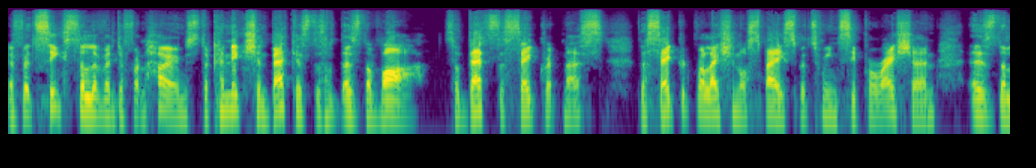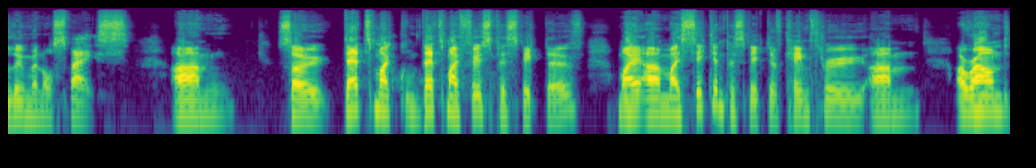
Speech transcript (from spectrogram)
if it seeks to live in different homes, the connection back is the, is the va. So that's the sacredness, the sacred relational space between separation is the liminal space. Um, so that's my that's my first perspective. My uh, my second perspective came through um, around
